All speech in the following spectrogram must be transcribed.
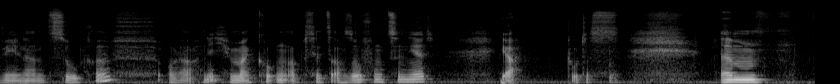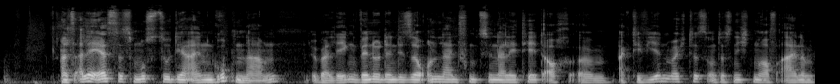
WLAN-Zugriff oder auch nicht. Ich will mal gucken, ob es jetzt auch so funktioniert. Ja, tut es. Ähm, als allererstes musst du dir einen Gruppennamen überlegen, wenn du denn diese Online-Funktionalität auch ähm, aktivieren möchtest und das nicht nur auf einem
